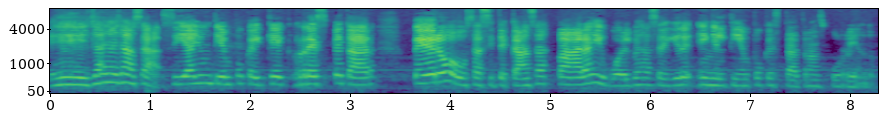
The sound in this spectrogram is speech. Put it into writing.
eh, ya, ya, ya, o sea, sí hay un tiempo que hay que respetar pero, o sea, si te cansas, paras y vuelves a seguir en el tiempo que está transcurriendo.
